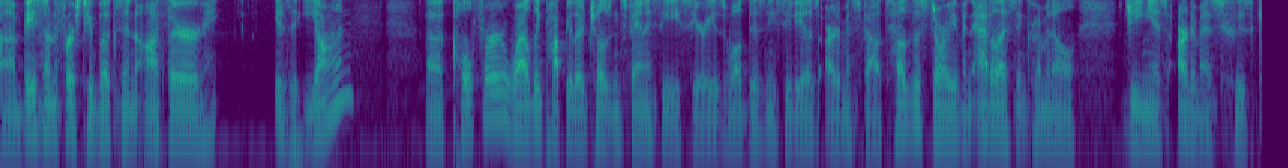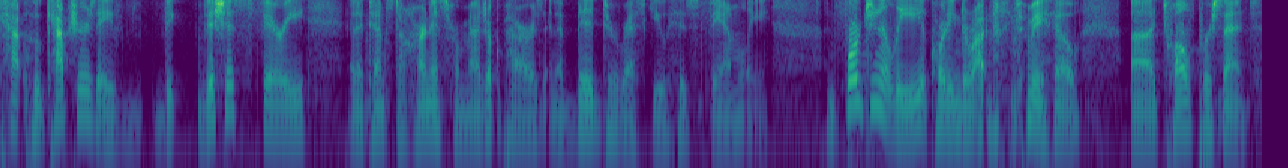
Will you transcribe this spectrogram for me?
Um, based on the first two books and author, is it Jan? Uh, Colfer, wildly popular children's fantasy series, Walt Disney Studios' Artemis Fowl tells the story of an adolescent criminal genius, Artemis, who's cap- who captures a vi- vicious fairy and attempts to harness her magical powers in a bid to rescue his family. Unfortunately, according to Rotten Tomato, uh, 12%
